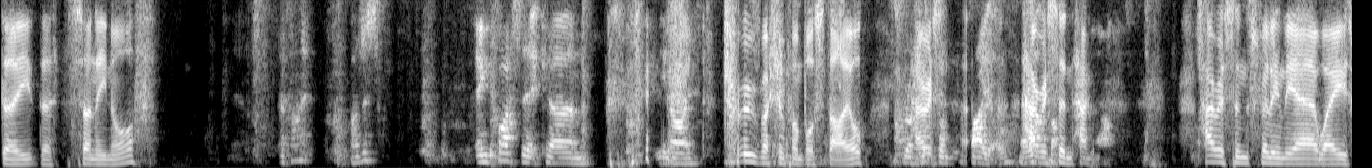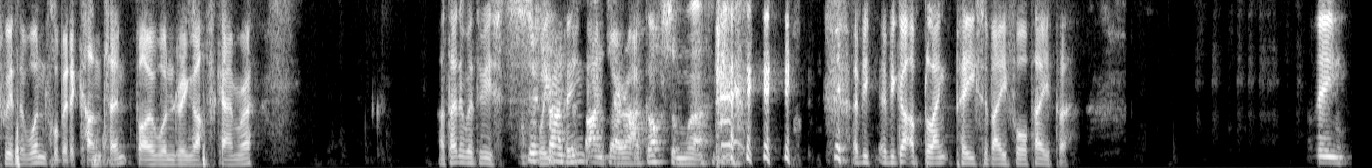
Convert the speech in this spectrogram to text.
the the sunny north. If I, I'll just in classic, um, you know, true Russian fumble style. Russian Harrison, style. Harrison, ha- Harrison's filling the airways with a wonderful bit of content by wandering off camera. I don't know whether he's I'm just trying to find Gerard Goff somewhere. have you have you got a blank piece of A4 paper? I mean,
